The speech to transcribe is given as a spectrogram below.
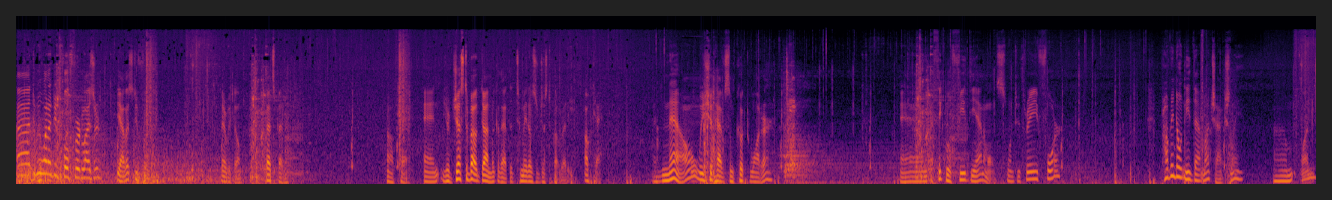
Uh, do we want to do full fertilizer? Yeah, let's do full. There we go. That's better. Okay. And you're just about done. Look at that. The tomatoes are just about ready. Okay. And now we should have some cooked water. And I think we'll feed the animals. One, two, three, four. Probably don't need that much, actually. Um, one,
